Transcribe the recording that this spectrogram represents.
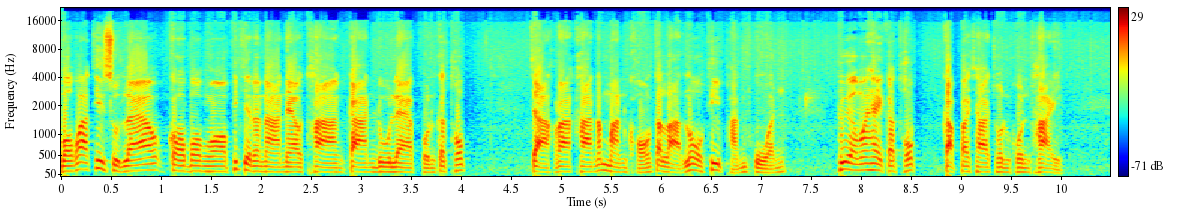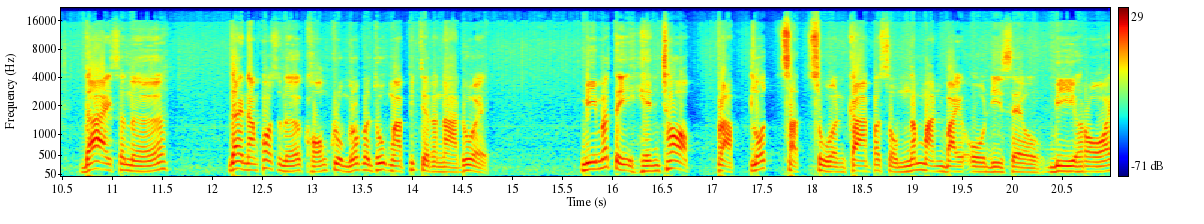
บอกว่าที่สุดแล้วกบงพิจารณาแนวทางการดูแลผลกระทบ จากราคาน้ำมันของตลาดโลกที่ผันผวน เพื่อไม่ให้กระทบกับประชาชนคนไทย ได้เสนอได้นำข้อเสนอของกลุ่มรถบรรทุกมาพิจารณาด้วย มีมติเห็นชอบ ปรับลดสัดส่วนการผสมน้ำมันไบโอดีเซล B100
